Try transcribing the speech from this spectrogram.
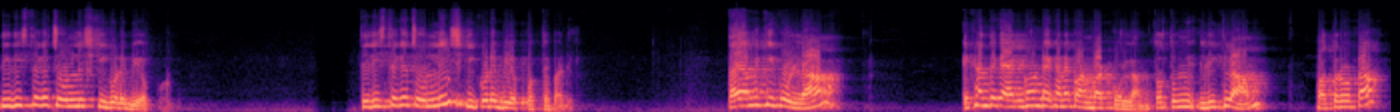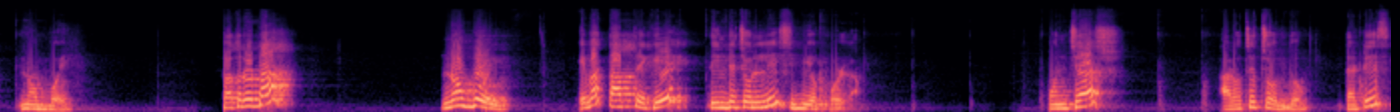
তিরিশ থেকে চল্লিশ কি করে বিয়োগ করব? তিরিশ থেকে চল্লিশ কি করে বিয়োগ করতে পারি? তাই আমি কি করলাম? এখান থেকে এক ঘণ্টা এখানে কনভার্ট করলাম। তো তুমি লিখলাম সতেরোটা নব্বই। সতেরোটা নব্বই। এবার তার থেকে তিনটে চল্লিশ বিয়োগ করলাম। পঞ্চাশ আর হচ্ছে চোদ্দ। দ্যাট ইজ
